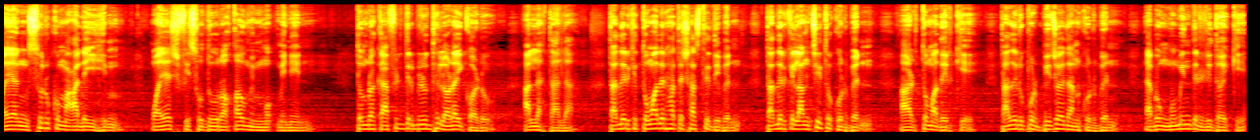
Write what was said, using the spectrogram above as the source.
وينصركم عليهم আলাইহিম ওয়া قوم مؤمنين তোমরা কাফিরদের বিরুদ্ধে লড়াই করো, আল্লাহ তাআলা তাদেরকে তোমাদের হাতে শাস্তি দিবেন, তাদেরকে লাঞ্ছিত করবেন, আর তোমাদেরকে তাদের উপর বিজয় দান করবেন এবং মুমিনদের হৃদয়কে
